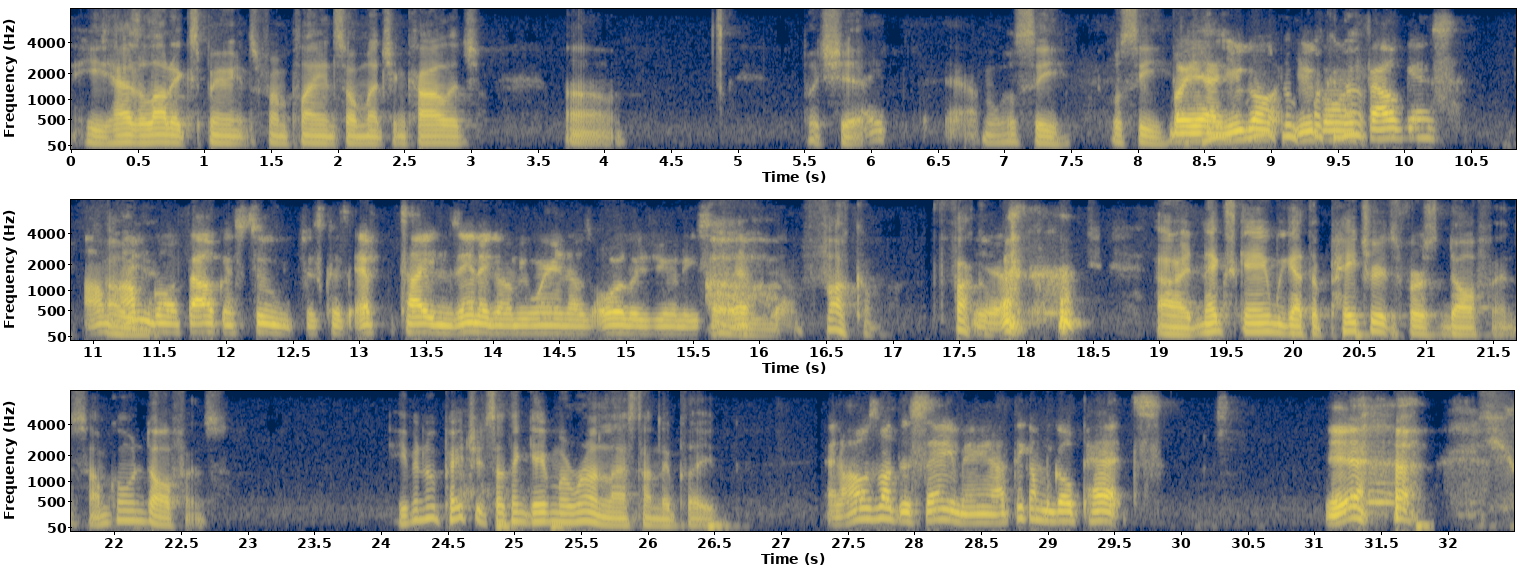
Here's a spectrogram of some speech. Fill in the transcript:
he has a lot of experience from playing so much in college. Um, but shit, Yeah. we'll see. We'll see. But yeah, you go don't you going. Falcons. I'm Oh, I'm yeah. going Falcons too, just because F the Titans and they're gonna be wearing those Oilers unis. So F Oh, them. fuck them. Yeah. All right, next game we got the Patriots versus Dolphins. I'm going Dolphins. Even though Patriots, I think, gave them a run last time they played. and I was about to say, man, I think I'm gonna go Pats. Yeah.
